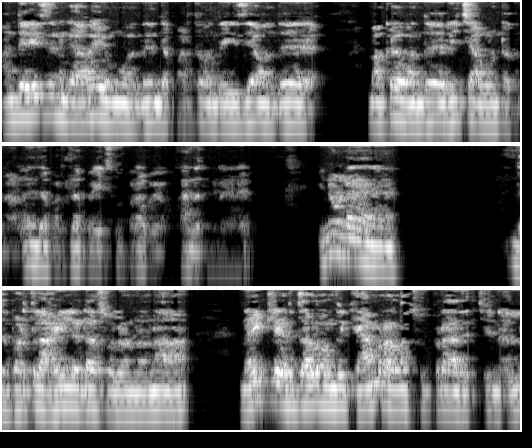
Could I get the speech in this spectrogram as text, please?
அந்த ரீசனுக்காக இவங்க வந்து இந்த படத்தை வந்து ஈஸியாக வந்து மக்களை வந்து ரீச் ஆகுன்றதுனால இந்த படத்தில் போய் சூப்பராக போய் உட்காந்துருக்கிறாரு இன்னொன்று இந்த படத்தில் ஹைலைட்டாக சொல்லணும்னா நைட்டில் எடுத்தாலும் வந்து கேமராலாம் சூப்பராக இருந்துச்சு. நல்ல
